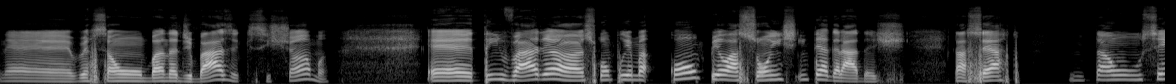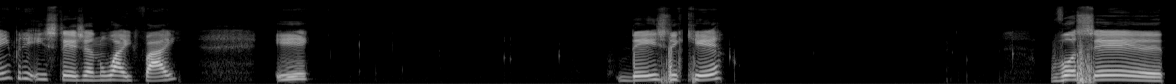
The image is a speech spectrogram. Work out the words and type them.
né, versão banda de base que se chama, é, tem várias compilações integradas. tá certo? Então sempre esteja no Wi-Fi e desde que você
